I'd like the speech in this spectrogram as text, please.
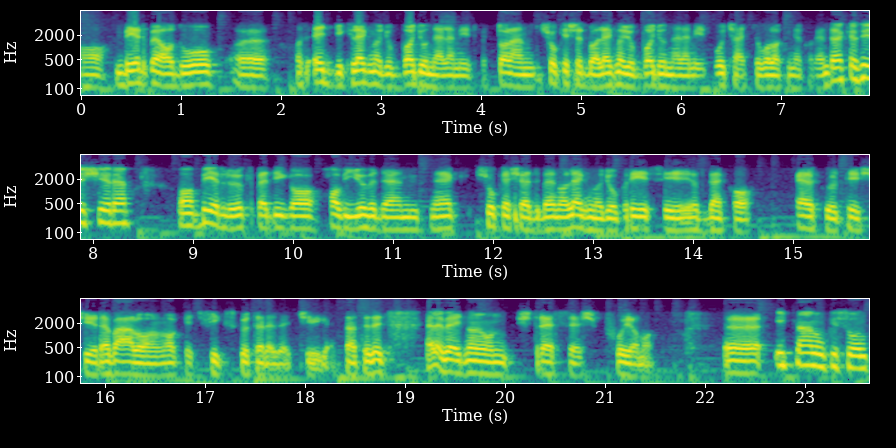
a bérbeadó az egyik legnagyobb vagyonelemét, vagy talán sok esetben a legnagyobb vagyonelemét bocsátja valakinek a rendelkezésére, a bérlők pedig a havi jövedelmüknek sok esetben a legnagyobb részének a elköltésére vállalnak egy fix kötelezettséget. Tehát ez egy eleve egy nagyon stresszes folyamat. Itt nálunk viszont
